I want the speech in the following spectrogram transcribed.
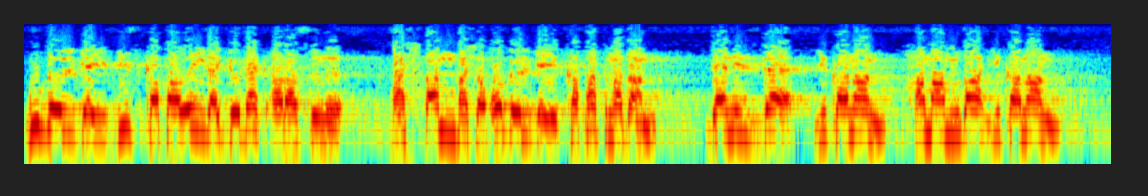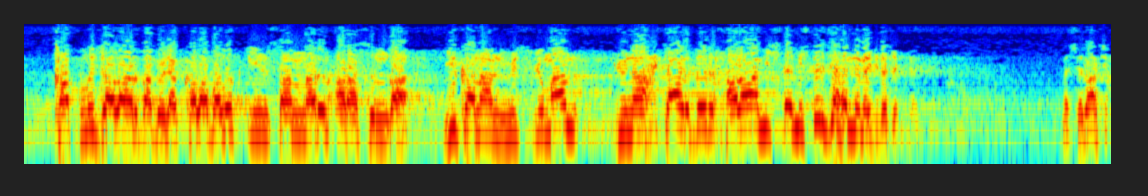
Bu bölgeyi diz kapağıyla göbek arasını baştan başa o bölgeyi kapatmadan denizde yıkanan, hamamda yıkanan, kaplıcalarda böyle kalabalık insanların arasında yıkanan Müslüman günahkardır, haram işlemiştir, cehenneme gidecektir. Mesela açık.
